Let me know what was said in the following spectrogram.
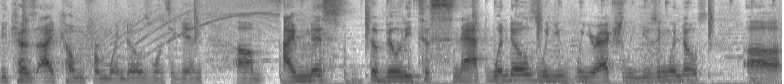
because I come from Windows once again, um, I miss the ability to snap windows when you when you're actually using Windows. Uh,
